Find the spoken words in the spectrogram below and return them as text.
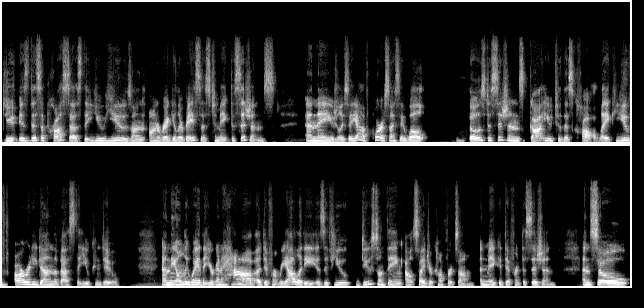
do you, is this a process that you use on on a regular basis to make decisions? And they usually say yeah of course. And i say well those decisions got you to this call. Like you've already done the best that you can do. And the only way that you're going to have a different reality is if you do something outside your comfort zone and make a different decision. And so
